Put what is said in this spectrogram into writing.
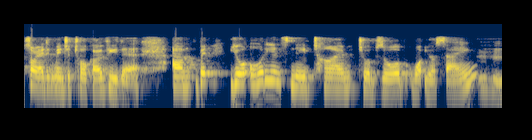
sorry, I didn't mean to talk over you there, um, but your audience need time to absorb what you're saying, Mm-hmm.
